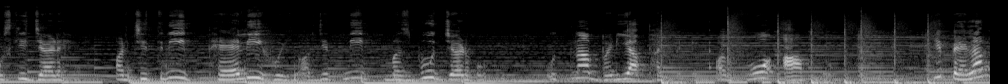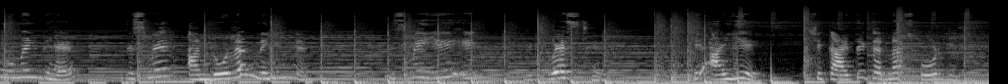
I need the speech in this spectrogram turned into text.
उसकी जड़ है। और जितनी फैली हुई और जितनी मज़बूत जड़ होगी, उतना बढ़िया फल मिलेगा। और वो आप लोग। ये पहला मूवमेंट है जिसमें आंदोलन नहीं है। इसमें ये एक रिक्वेस्ट है कि आइए शिकायतें करना छोड़ दीजिए।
